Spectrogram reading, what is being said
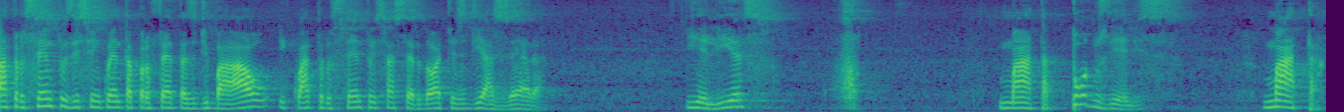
450 profetas de Baal e 400 sacerdotes de Azera. E Elias mata todos eles. Mata.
